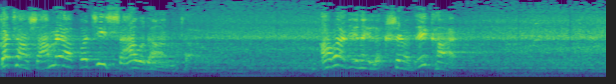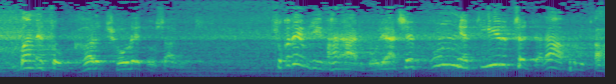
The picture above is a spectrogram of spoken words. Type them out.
કથા સાંભળ્યા પછી સાવધાન થાય આવા જેને લક્ષણ દેખાય. બને તો ઘર છોડે તો સારું છે. સુખદેવજી મહારાજ બોલ્યા છે, પુણ્ય તીર્થ જરા પૃથા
